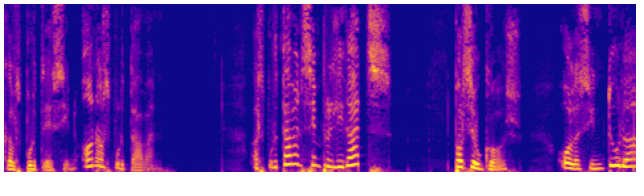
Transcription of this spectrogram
que els portessin. On els portaven? Els portaven sempre lligats pel seu cos, o la cintura,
